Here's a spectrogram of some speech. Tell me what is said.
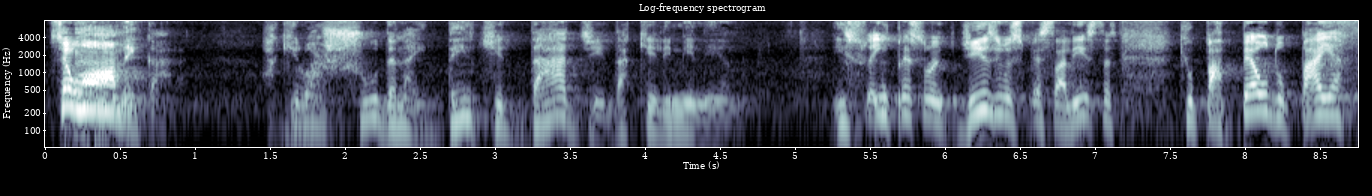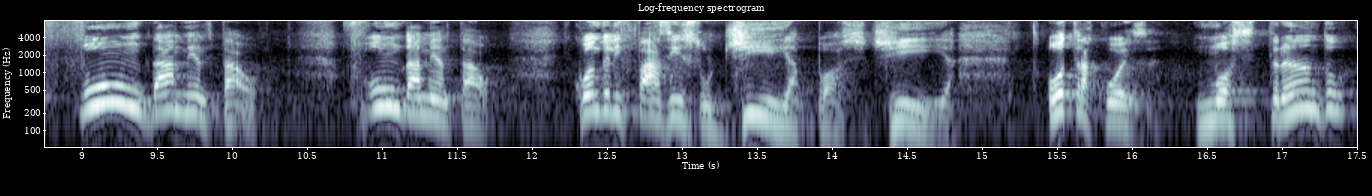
Você é um homem, cara. Aquilo ajuda na identidade daquele menino. Isso é impressionante. Dizem os especialistas que o papel do pai é fundamental. Fundamental. Quando ele faz isso dia após dia. Outra coisa, mostrando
